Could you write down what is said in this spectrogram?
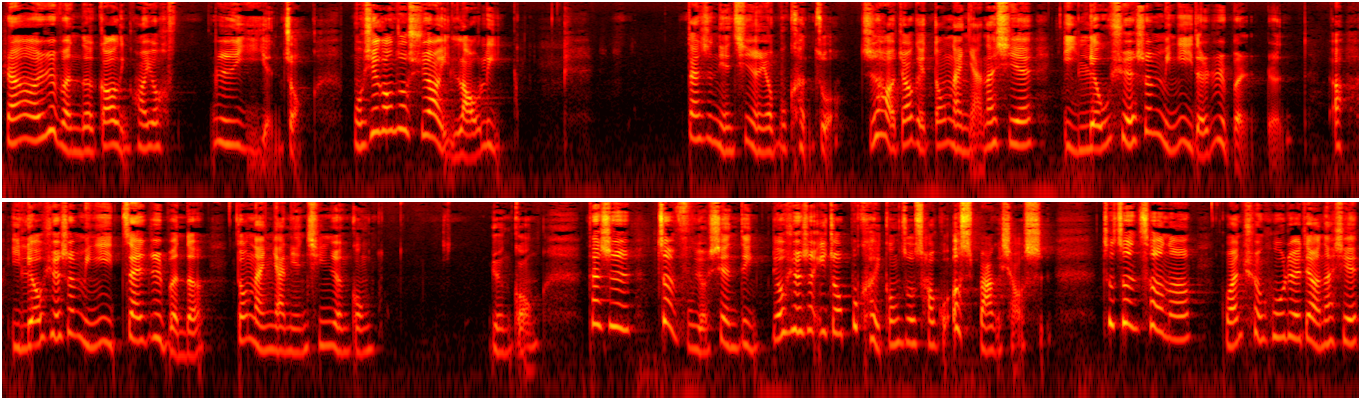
然而日本的高龄化又日益严重，某些工作需要以劳力，但是年轻人又不肯做，只好交给东南亚那些以留学生名义的日本人啊，以留学生名义在日本的。东南亚年轻人工员工，但是政府有限定，留学生一周不可以工作超过二十八个小时。这政策呢，完全忽略掉那些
